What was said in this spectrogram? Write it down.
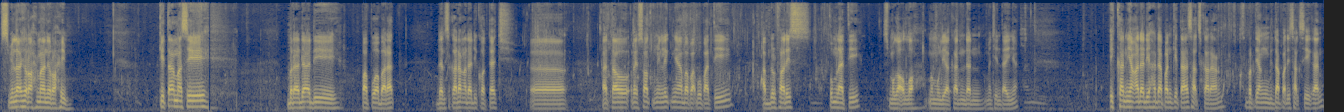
Bismillahirrahmanirrahim. Kita masih berada di Papua Barat dan sekarang ada di cottage uh, atau resort miliknya Bapak Bupati Abdul Faris Umlati. Semoga Allah memuliakan dan mencintainya. Ikan yang ada di hadapan kita saat sekarang seperti yang dapat disaksikan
